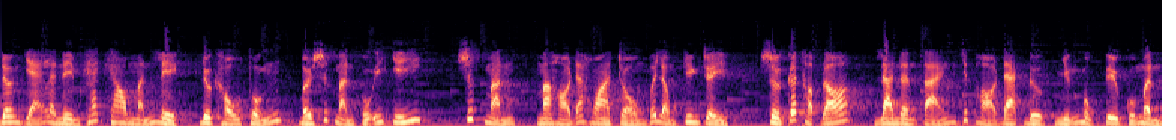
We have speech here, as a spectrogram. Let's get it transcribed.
đơn giản là niềm khát khao mãnh liệt được hậu thuẫn bởi sức mạnh của ý chí, sức mạnh mà họ đã hòa trộn với lòng kiên trì. Sự kết hợp đó là nền tảng giúp họ đạt được những mục tiêu của mình.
